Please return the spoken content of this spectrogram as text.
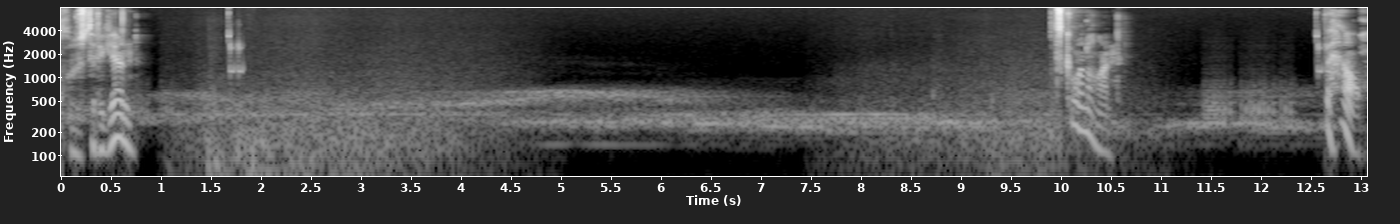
Closed it again. What's going on? What the hell?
